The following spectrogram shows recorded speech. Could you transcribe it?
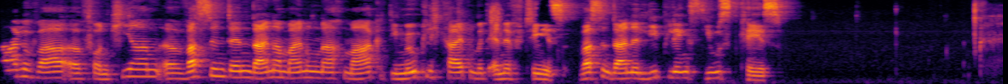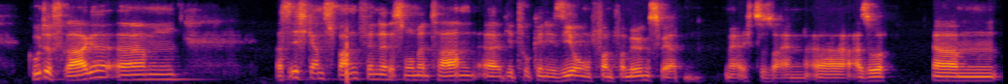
Frage war äh, von Kian. Äh, was sind denn deiner Meinung nach, Marc, die Möglichkeiten mit NFTs? Was sind deine Lieblings-Use-Case? Gute Frage. Ähm, was ich ganz spannend finde, ist momentan äh, die Tokenisierung von Vermögenswerten, um ehrlich zu sein. Äh, also ähm,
